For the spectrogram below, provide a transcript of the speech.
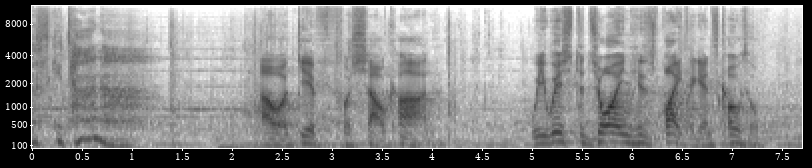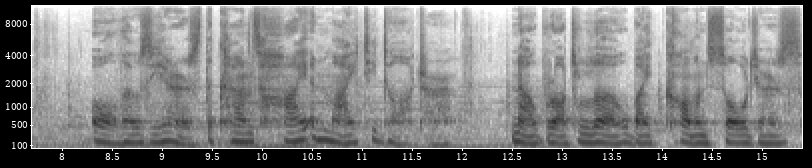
Kitana. Our gift for Shao Kahn. We wish to join his fight against Kotal. All those years, the Khan's high and mighty daughter. Now brought low by common soldiers.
